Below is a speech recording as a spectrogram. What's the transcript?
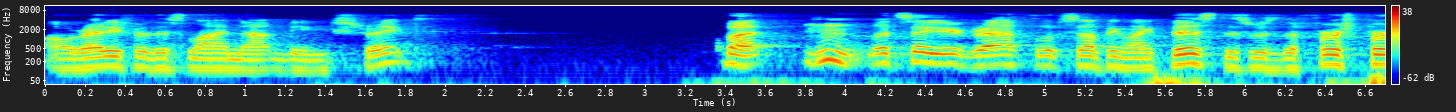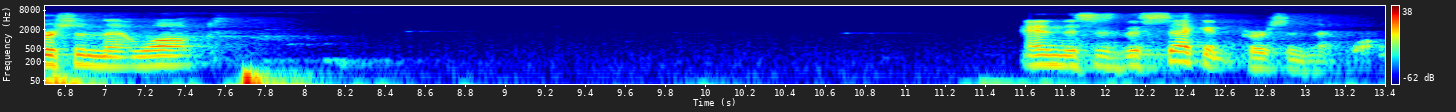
already for this line not being straight. But let's say your graph looks something like this. This was the first person that walked. and this is the second person that walked.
